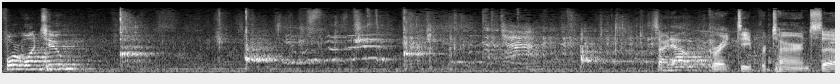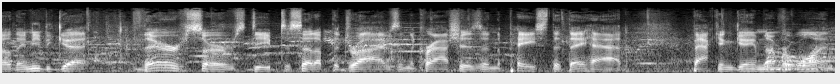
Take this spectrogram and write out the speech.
Four, one, two. Side out. Great deep return. So they need to get their serves deep to set up the drives and the crashes and the pace that they had back in game number one.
